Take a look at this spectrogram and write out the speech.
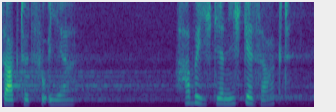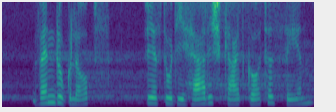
sagte zu ihr, habe ich dir nicht gesagt, wenn du glaubst, wirst du die Herrlichkeit Gottes sehen?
